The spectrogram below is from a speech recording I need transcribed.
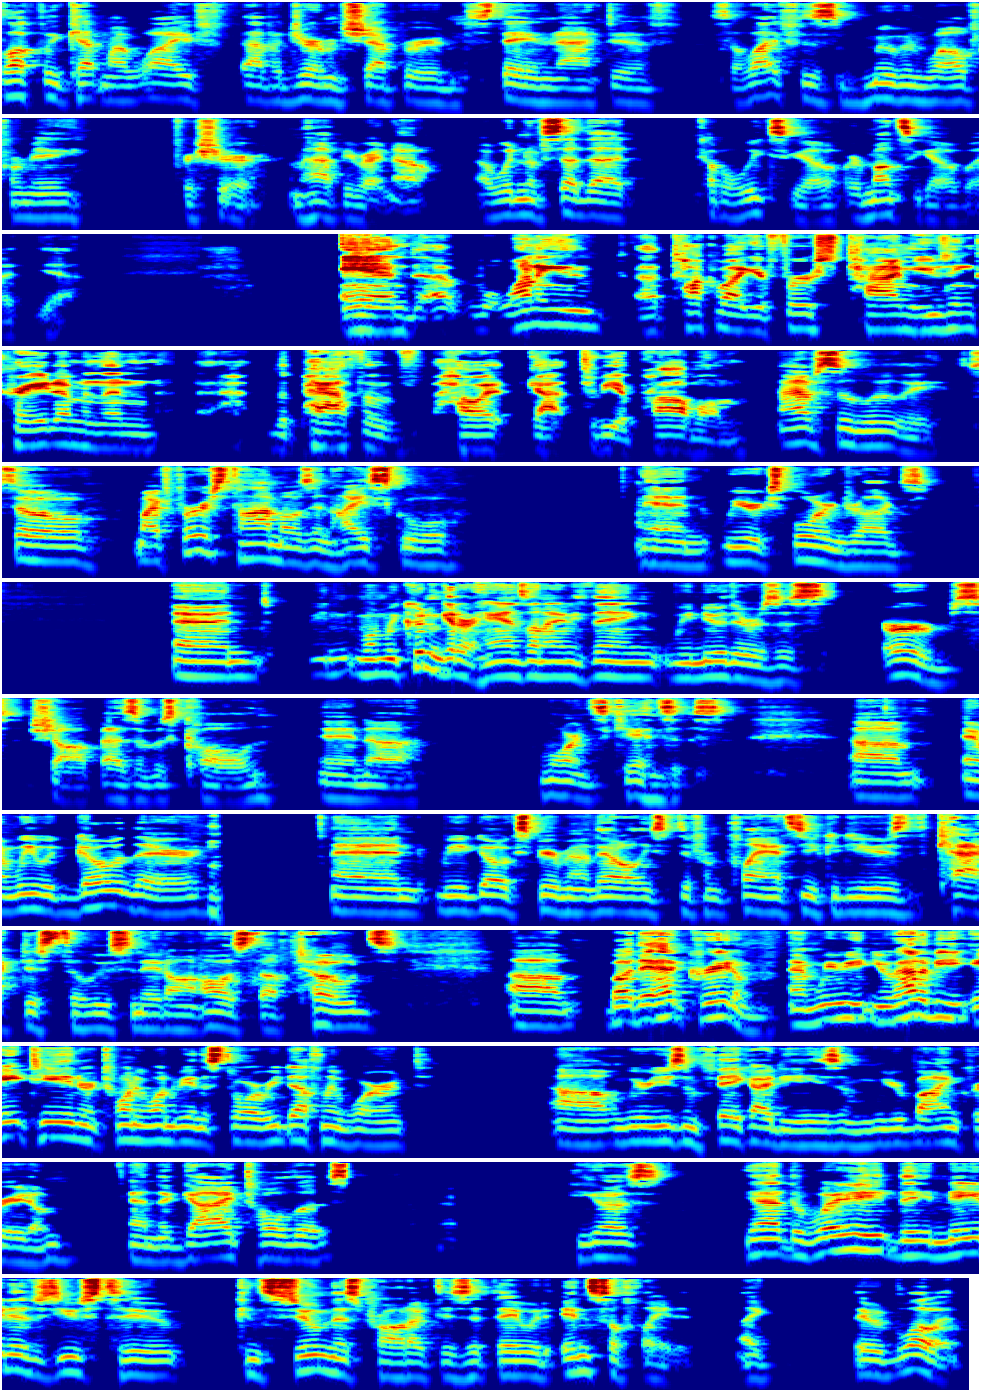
luckily kept my wife, I have a German Shepherd, staying active. So life is moving well for me, for sure. I'm happy right now. I wouldn't have said that a couple weeks ago or months ago, but yeah. And uh, why don't you uh, talk about your first time using Kratom and then the path of how it got to be a problem? Absolutely. So, my first time I was in high school and we were exploring drugs. And we, when we couldn't get our hands on anything, we knew there was this herbs shop, as it was called, in uh, Lawrence, Kansas. Um, and we would go there and we'd go experiment. They had all these different plants you could use, cactus to hallucinate on, all this stuff, toads. Um, but they had kratom, and we you had to be 18 or 21 to be in the store. We definitely weren't. Uh, we were using fake IDs, and we were buying kratom. And the guy told us, he goes, "Yeah, the way the natives used to consume this product is that they would insufflate it, like they would blow it,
